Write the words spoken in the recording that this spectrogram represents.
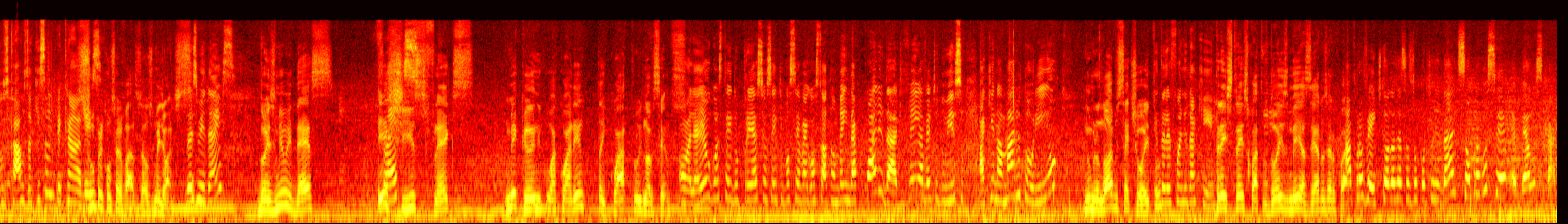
os carros aqui são impecáveis. Super conservados, é os melhores. 2010? 2010 Flex. EX Flex mecânico a 44,900. Olha, eu gostei do preço, eu sei que você vai gostar também da qualidade. Venha ver tudo isso aqui na Mário Tourinho número 978. E o telefone daqui? 3342 6004. Aproveite, todas essas oportunidades são para você. É Belos Car.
